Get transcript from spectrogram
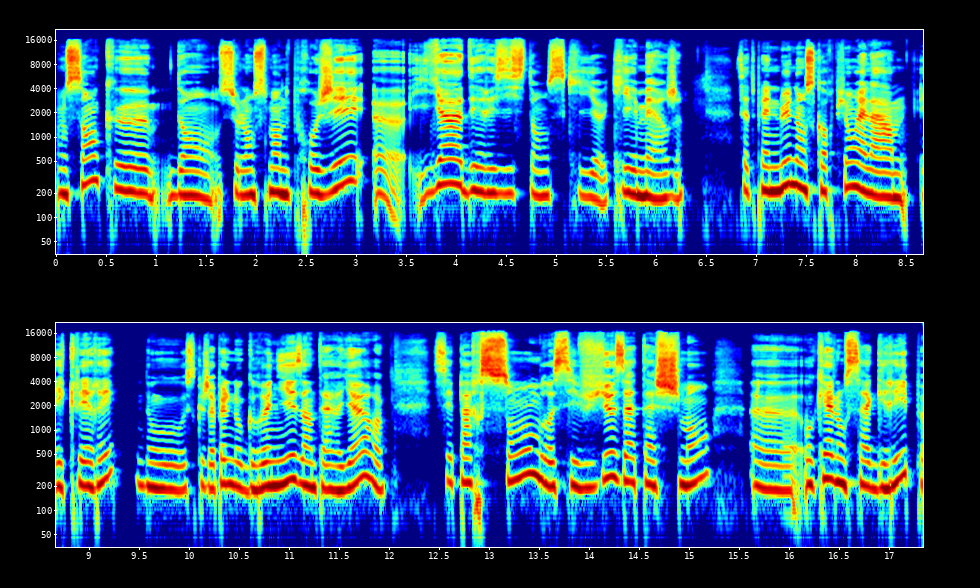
On sent que dans ce lancement de projet, euh, il y a des résistances qui, euh, qui émergent. Cette pleine lune en scorpion, elle a éclairé nos, ce que j'appelle nos greniers intérieurs, ces parts sombres, ces vieux attachements euh, auxquels on s'agrippe,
